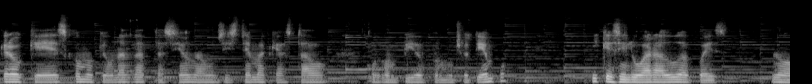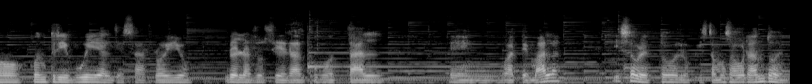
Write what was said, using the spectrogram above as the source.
creo que es como que una adaptación a un sistema que ha estado corrompido por mucho tiempo y que sin lugar a duda pues no contribuye al desarrollo de la sociedad como tal en Guatemala y sobre todo lo que estamos hablando en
